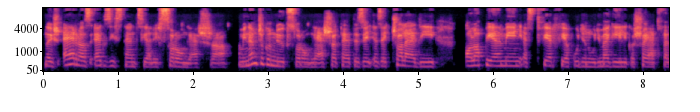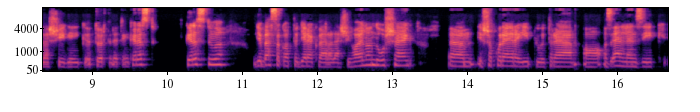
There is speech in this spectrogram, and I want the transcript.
na és erre az egzisztenciális szorongásra, ami nem csak a nők szorongása, tehát ez egy, ez egy családi alapélmény, ezt férfiak ugyanúgy megélik a saját feleségeik történetén keresztül, ugye beszakadt a gyerekvállalási hajlandóság, és akkor erre épült rá az ellenzék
